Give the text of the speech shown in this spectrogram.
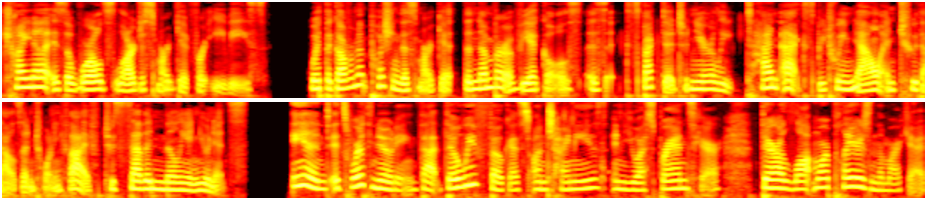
China is the world's largest market for EVs. With the government pushing this market, the number of vehicles is expected to nearly 10x between now and 2025 to 7 million units. And it's worth noting that though we've focused on Chinese and US brands here, there are a lot more players in the market.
